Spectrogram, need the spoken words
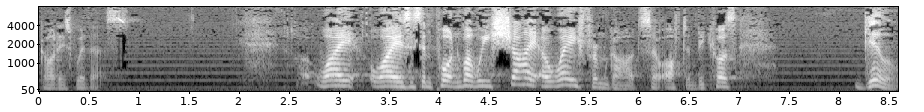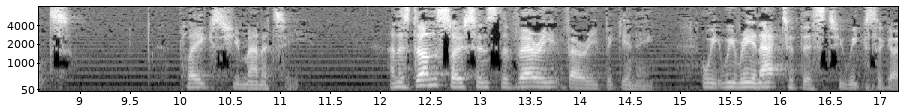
God is with us. Why, why is this important? Well, we shy away from God so often because guilt plagues humanity and has done so since the very, very beginning. We, we reenacted this two weeks ago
